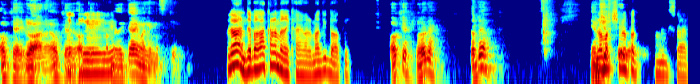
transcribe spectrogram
אוקיי, לא, אוקיי, אוקיי. אה, אמריקאים אני מסכים. לא, אני מדבר רק על אמריקאים, על מה דיברתי? אוקיי, לא יודע. דבר. אני לא מקשיב. לפודקאסטים בישראל.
